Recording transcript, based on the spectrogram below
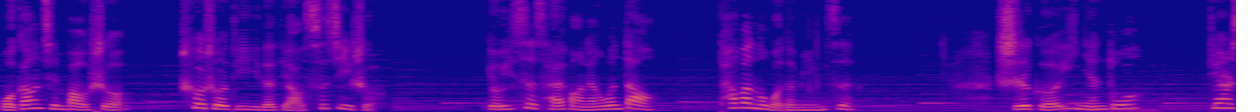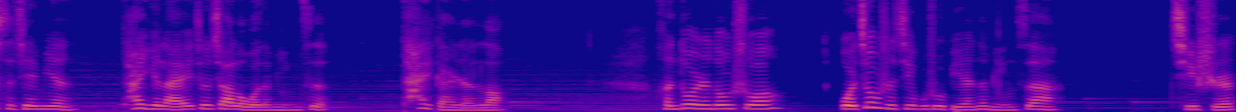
我刚进报社，彻彻底底的屌丝记者。有一次采访梁文道，他问了我的名字。时隔一年多，第二次见面，他一来就叫了我的名字，太感人了。很多人都说我就是记不住别人的名字啊。其实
